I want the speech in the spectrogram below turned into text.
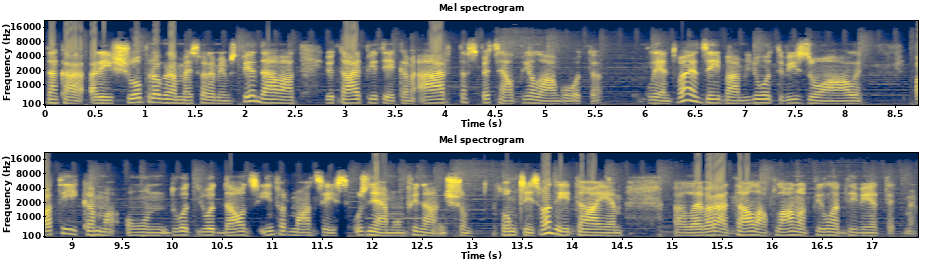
Tā kā arī šo programmu mēs varam jums piedāvāt, jo tā ir pietiekami ērta, speciāli pielāgota klientu vajadzībām, ļoti vizuāli patīkama un dod ļoti daudz informācijas uzņēmumu finanšu funkcijas vadītājiem, lai varētu tālāk plānot pilaru divu ietekmi.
